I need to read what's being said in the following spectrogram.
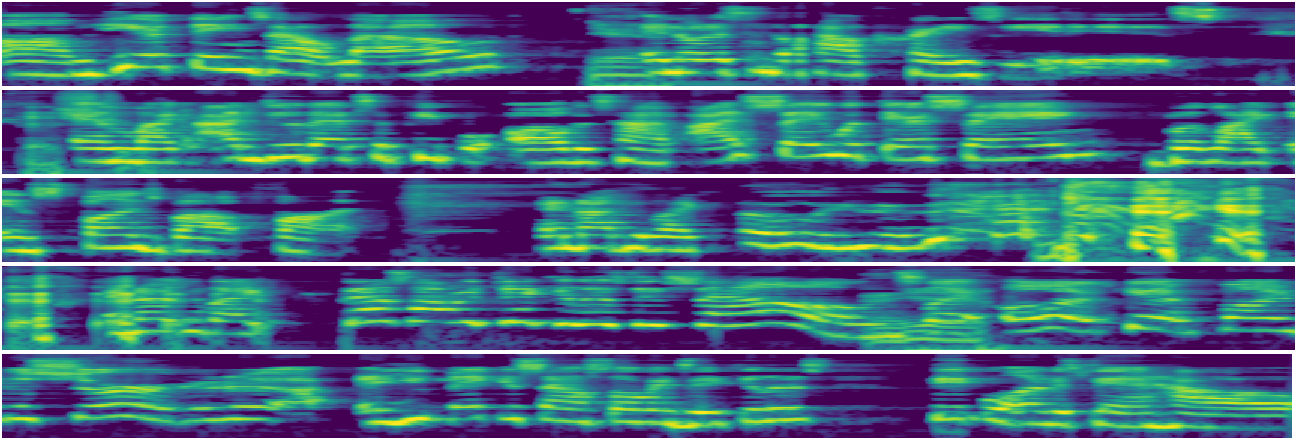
um, hear things out loud yeah, in order to know how crazy it is. that's And true. like I do that to people all the time. I say what they're saying, but like in SpongeBob font. And I'd be like, oh, yeah. and I'd be like, that's how ridiculous it sounds. Yeah. Like, oh, I can't find a shirt. And you make it sound so ridiculous. People understand how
